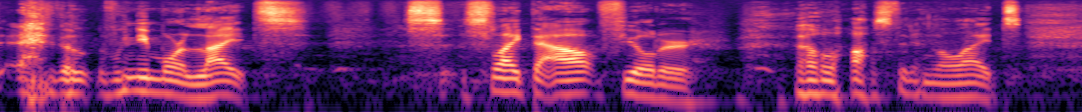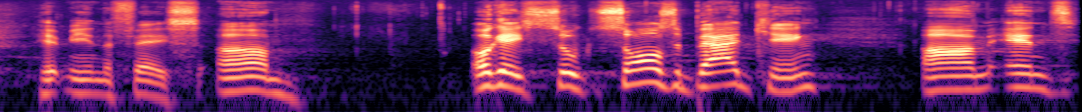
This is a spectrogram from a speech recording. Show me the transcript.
we need more lights. It's, it's like the outfielder. I lost it in the lights. Hit me in the face. Um, okay, so Saul's a bad king. Um, and,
